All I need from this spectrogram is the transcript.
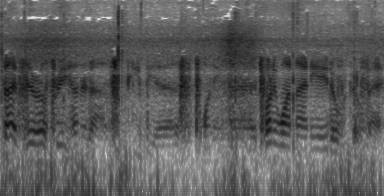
250, 300 knots, PBS, 20, uh, 2198 over Kofax.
